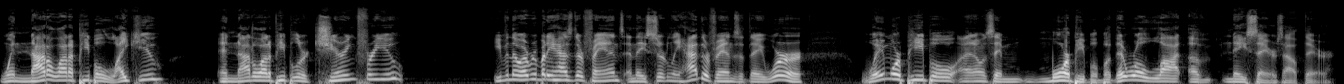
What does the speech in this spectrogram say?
when not a lot of people like you and not a lot of people are cheering for you. Even though everybody has their fans, and they certainly had their fans that they were, way more people, I don't say more people, but there were a lot of naysayers out there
